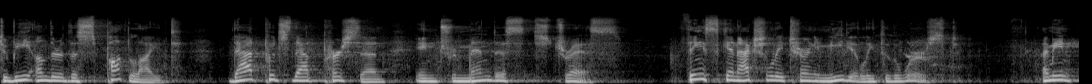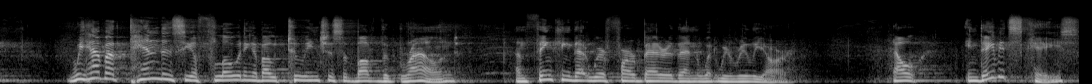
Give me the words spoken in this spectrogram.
to be under the spotlight, that puts that person in tremendous stress things can actually turn immediately to the worst. I mean, we have a tendency of floating about two inches above the ground and thinking that we're far better than what we really are. Now, in David's case,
